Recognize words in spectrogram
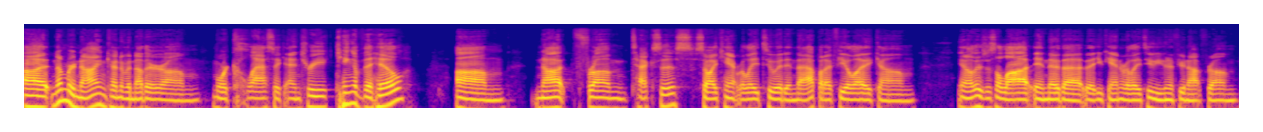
Uh, number nine, kind of another um more classic entry, King of the Hill. Um, not from Texas, so I can't relate to it in that. But I feel like, um, you know, there's just a lot in there that that you can relate to, even if you're not from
